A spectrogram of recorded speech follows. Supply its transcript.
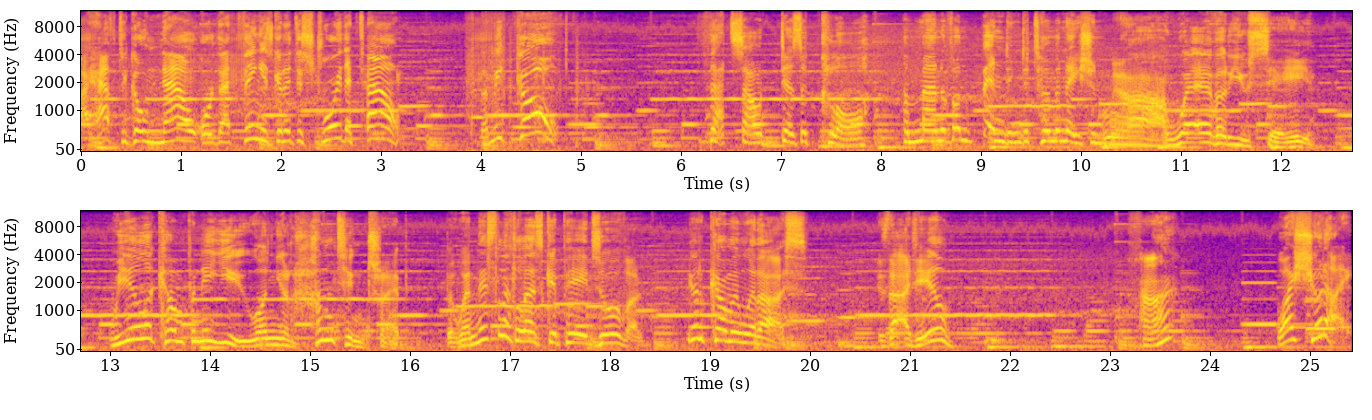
I have to go now, or that thing is gonna destroy the town. Let me go! That's our Desert Claw, a man of unbending determination. Ah, whatever you say. We'll accompany you on your hunting trip, but when this little escapade's over, you're coming with us. Is that a deal? Huh? Why should I?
